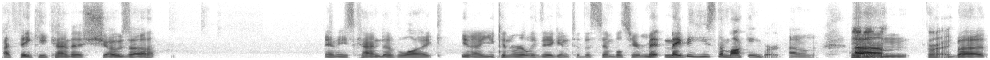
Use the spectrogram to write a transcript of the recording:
I think he kind of shows up, and he's kind of like you know you can really dig into the symbols here. Maybe he's the Mockingbird. I don't know. Um, right. but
